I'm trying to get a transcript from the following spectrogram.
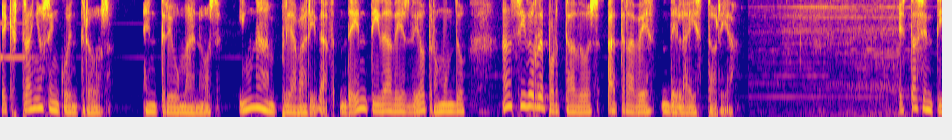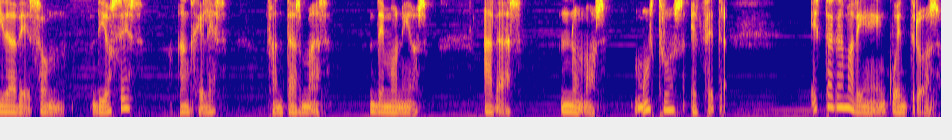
Extraños encuentros entre humanos y una amplia variedad de entidades de otro mundo han sido reportados a través de la historia. Estas entidades son dioses, ángeles, fantasmas, demonios, hadas, gnomos, monstruos, etc. Esta gama de encuentros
